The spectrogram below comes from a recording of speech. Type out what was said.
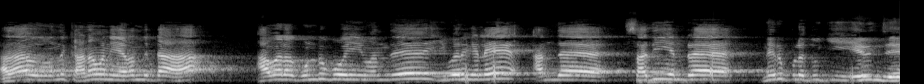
அதாவது வந்து கணவன் இறந்துட்டா அவரை கொண்டு போய் வந்து இவர்களே அந்த சதி என்ற நெருப்புல தூக்கி எரிஞ்சு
